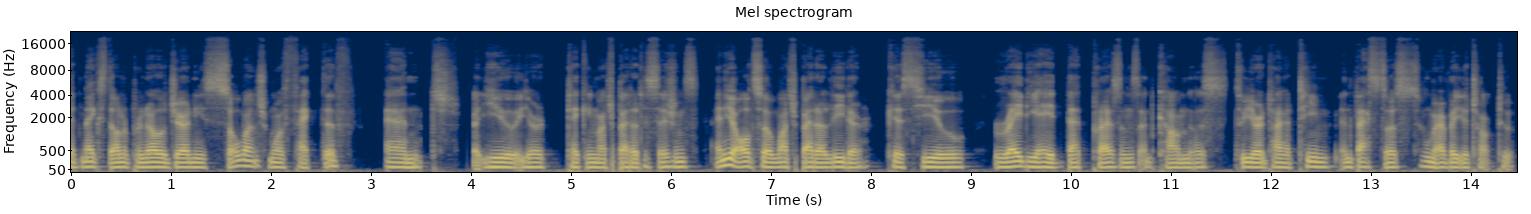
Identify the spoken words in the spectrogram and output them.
It makes the entrepreneurial journey so much more effective and you you're taking much better decisions and you're also a much better leader because you radiate that presence and calmness to your entire team, investors, whomever you talk to.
